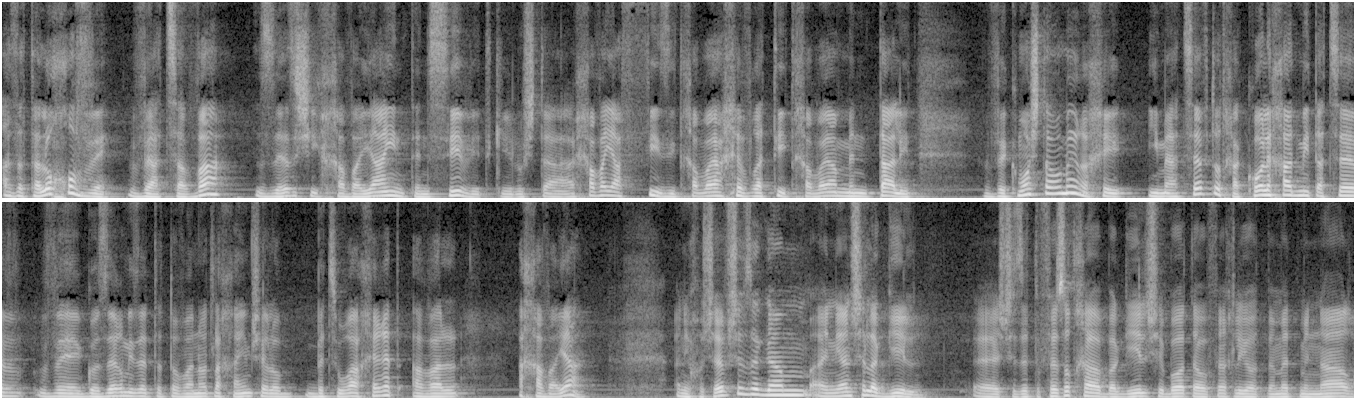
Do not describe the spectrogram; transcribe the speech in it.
אז אתה לא חווה. והצבא זה איזושהי חוויה אינטנסיבית, כאילו שאתה, חוויה פיזית, חוויה חברתית, חוויה מנטלית. וכמו שאתה אומר, אחי, היא מעצבת אותך, כל אחד מתעצב וגוזר מזה את התובנות לחיים שלו בצורה אחרת, אבל החוויה. אני חושב שזה גם העניין של הגיל, אה, שזה תופס אותך בגיל שבו אתה הופך להיות באמת מנער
